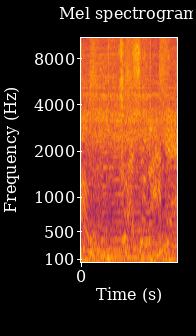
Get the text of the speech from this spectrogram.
Crash Crush your back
